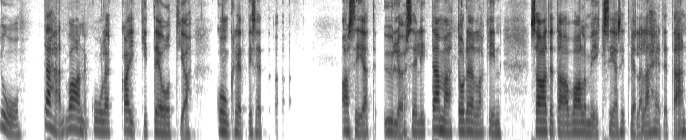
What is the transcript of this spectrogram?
Juu, tähän vaan kuule kaikki teot ja konkreettiset asiat ylös. Eli tämä todellakin saatetaan valmiiksi ja sitten vielä lähetetään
